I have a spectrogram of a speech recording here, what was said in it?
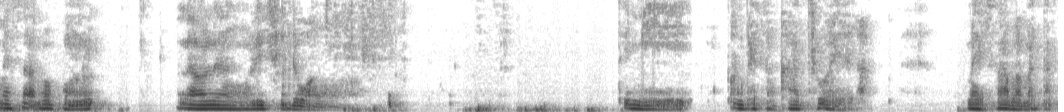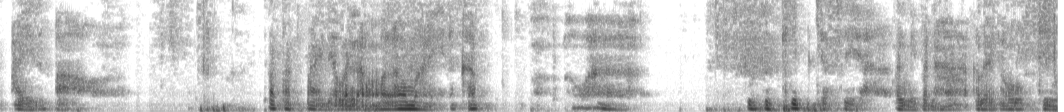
ไม่ทราบว่าผมเล่าเรื่องลิซิดวง ที่มีต้นเพชรสังฆาตช่วยอครับ ไม่ทราบว่ามันตัดไปหรือเปล่า ถ้าตัดไปเดี๋ยววันหลังมาเล่าใหม่นะครับ เพราะว่ารู้สึกคลิปจะเสีย มันมีปัญหาก็เลยต้องลบทิ้ง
